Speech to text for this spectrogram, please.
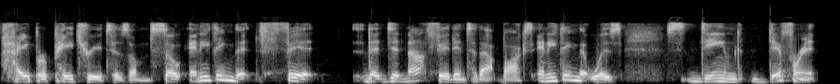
hyper patriotism. So anything that fit that did not fit into that box, anything that was deemed different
